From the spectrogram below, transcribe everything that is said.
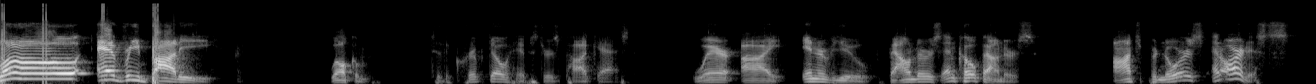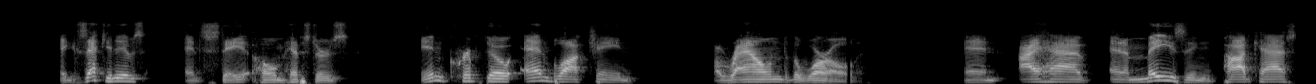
Hello, everybody. Welcome to the Crypto Hipsters Podcast, where I interview founders and co founders, entrepreneurs and artists, executives and stay at home hipsters in crypto and blockchain around the world. And I have an amazing podcast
